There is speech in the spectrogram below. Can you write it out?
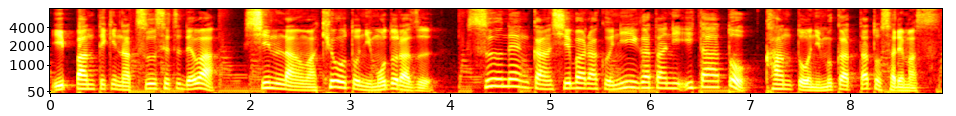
一般的な通説では、親鸞は京都に戻らず、数年間しばらく新潟にいた後、関東に向かったとされます。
